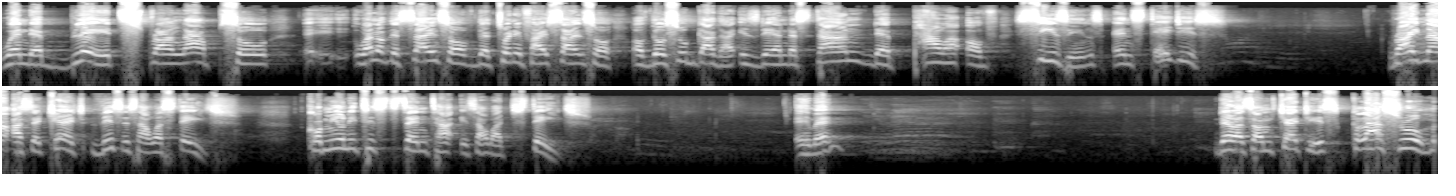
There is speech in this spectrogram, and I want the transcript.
When the blade sprang up, so eh, eh, one of the signs of the 25 signs of, of those who gather is they understand the power of seasons and stages. Right now, as a church, this is our stage. Community center is our stage. Amen. Amen. There are some churches, classroom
